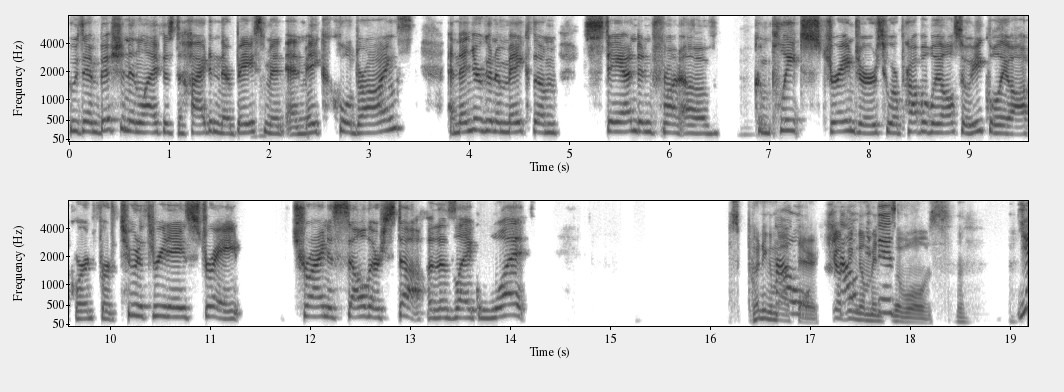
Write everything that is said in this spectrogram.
whose ambition in life is to hide in their basement and make cool drawings and then you're gonna make them stand in front of complete strangers who are probably also equally awkward for two to three days straight trying to sell their stuff and it's like what just putting them how- out there, shoving them into this- the wolves. yeah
